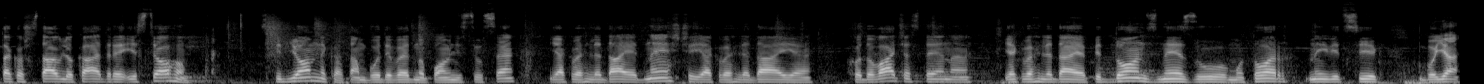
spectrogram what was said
також ставлю кадри із цього. З підйомника там буде видно повністю все, як виглядає днище, як виглядає ходова частина, як виглядає піддон, знизу моторний відсік. Бо я,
